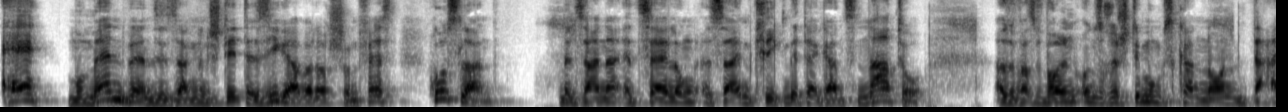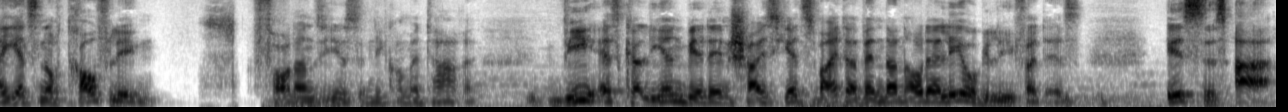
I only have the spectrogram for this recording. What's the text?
Äh, Moment, werden Sie sagen, dann steht der Sieger aber doch schon fest. Russland mit seiner Erzählung, es sei im Krieg mit der ganzen NATO. Also was wollen unsere Stimmungskanonen da jetzt noch drauflegen? Fordern Sie es in die Kommentare. Wie eskalieren wir den Scheiß jetzt weiter, wenn dann auch der Leo geliefert ist? Ist es A,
